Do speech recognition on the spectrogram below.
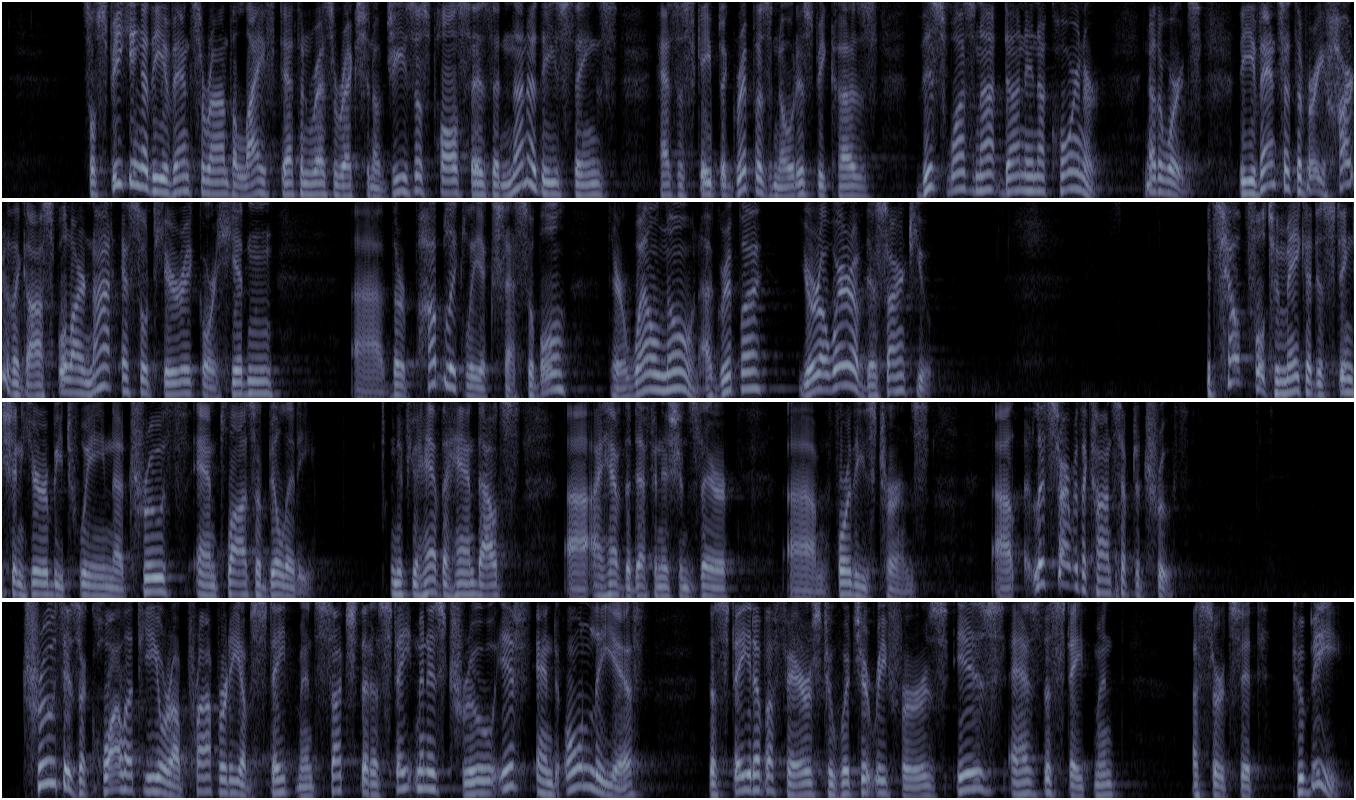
So, speaking of the events around the life, death, and resurrection of Jesus, Paul says that none of these things has escaped Agrippa's notice because this was not done in a corner. In other words, the events at the very heart of the gospel are not esoteric or hidden. Uh, they're publicly accessible, they're well known. Agrippa, you're aware of this, aren't you? It's helpful to make a distinction here between uh, truth and plausibility. And if you have the handouts, uh, I have the definitions there um, for these terms. Uh, let's start with the concept of truth. Truth is a quality or a property of statement such that a statement is true if and only if the state of affairs to which it refers is as the statement asserts it to be.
